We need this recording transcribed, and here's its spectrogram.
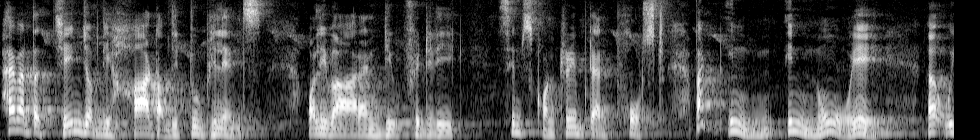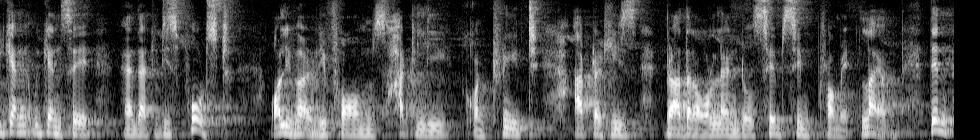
However, the change of the heart of the two villains, Oliver and Duke Frederick, seems contrived and forced, but in, in no way we, can, we can say uh, that it is forced. Oliver reforms heartily contrite after his brother Orlando saves him from a lion. Then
